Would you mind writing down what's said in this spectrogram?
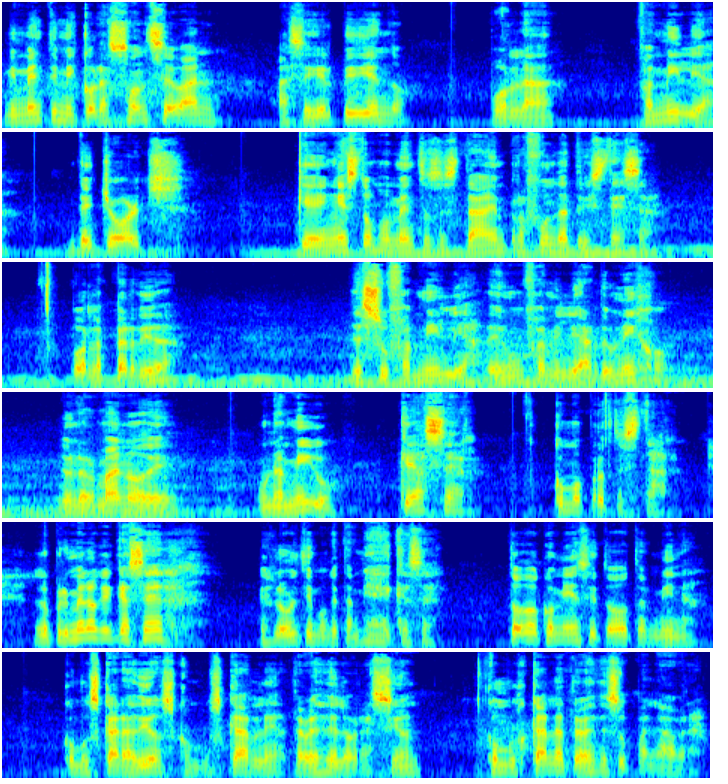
mi mente y mi corazón se van a seguir pidiendo por la familia de George, que en estos momentos está en profunda tristeza por la pérdida de su familia, de un familiar, de un hijo, de un hermano, de un amigo. ¿Qué hacer? ¿Cómo protestar? Lo primero que hay que hacer es lo último que también hay que hacer. Todo comienza y todo termina con buscar a Dios, con buscarle a través de la oración, con buscarle a través de su palabra.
